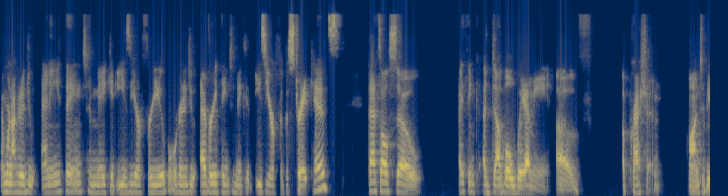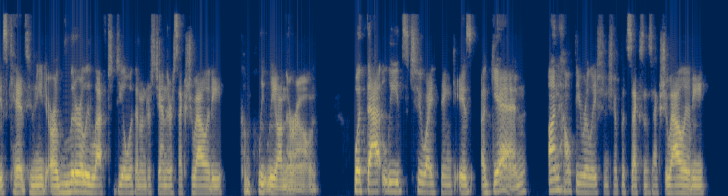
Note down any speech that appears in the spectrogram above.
and we're not going to do anything to make it easier for you but we're going to do everything to make it easier for the straight kids that's also i think a double whammy of oppression onto these kids who need are literally left to deal with and understand their sexuality completely on their own. What that leads to i think is again unhealthy relationship with sex and sexuality,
